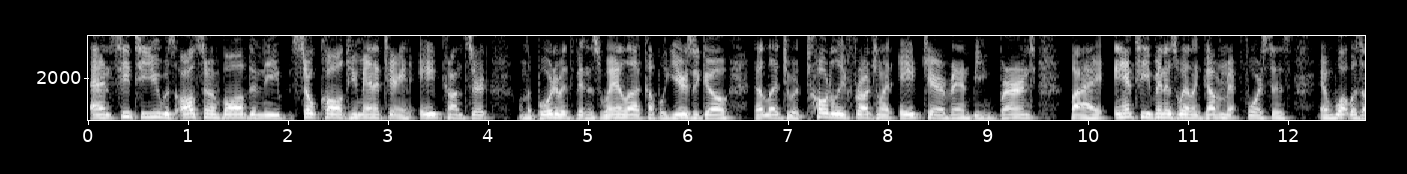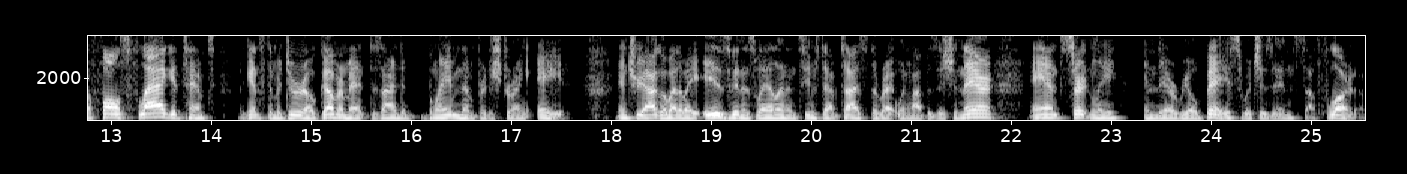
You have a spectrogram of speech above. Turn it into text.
and CTU was also involved in the so-called humanitarian aid concert on the border with Venezuela a couple years ago that led to a totally fraudulent aid caravan being burned by anti-Venezuelan government forces and what was a false flag attempt against the Maduro government designed to blame them for destroying aid. Intriago, by the way, is Venezuelan and seems to have ties to the right wing opposition there, and certainly in their real base, which is in South Florida.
